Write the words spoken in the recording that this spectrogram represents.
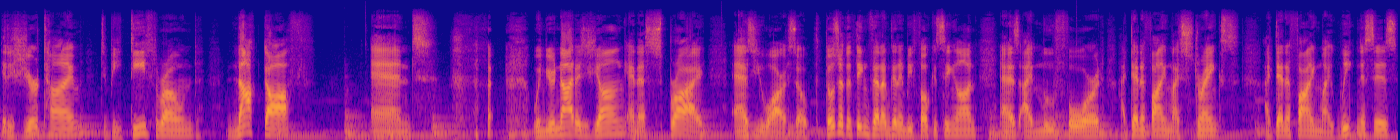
it is your time to be dethroned, knocked off, and when you're not as young and as spry as you are. So, those are the things that I'm going to be focusing on as I move forward, identifying my strengths, identifying my weaknesses,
